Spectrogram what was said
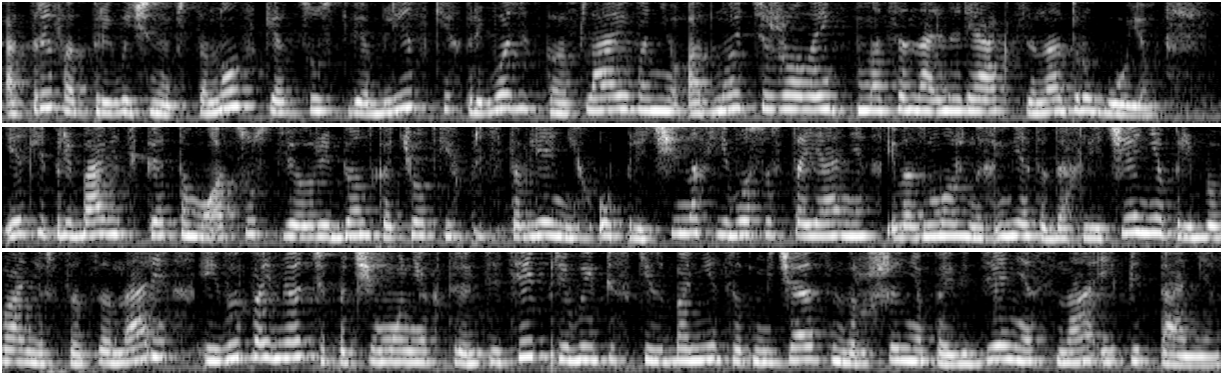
Отрыв от привычной обстановки, отсутствие близких приводит к наслаиванию одной тяжелой эмоциональной реакции на другую. Если прибавить к этому отсутствие у ребенка четких представлений о причинах его состояния и возможных методах лечения, пребывания в стационаре, и вы поймете, почему у некоторых детей при выписке из больницы отмечаются нарушения поведения, сна и питания.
